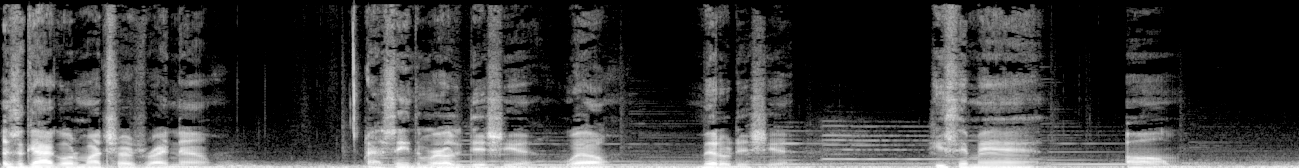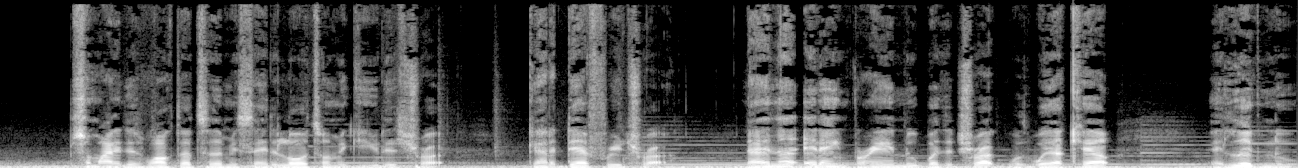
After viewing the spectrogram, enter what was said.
there's a guy go to my church right now. I seen them early this year. Well, middle this year. He said, man, um, somebody just walked up to me and said, The Lord told me to give you this truck. Got a debt free truck. Now, it ain't brand new, but the truck was well kept. It looked new.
